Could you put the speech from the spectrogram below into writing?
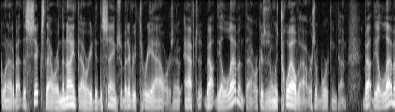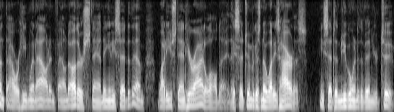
Going out about the sixth hour and the ninth hour, he did the same. So about every three hours, and after about the eleventh hour, because there's only twelve hours of working time. About the eleventh hour, he went out and found others standing, and he said to them, "Why do you stand here idle all day?" They said to him, "Because nobody's hired us." He said to them, "You go into the vineyard too."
